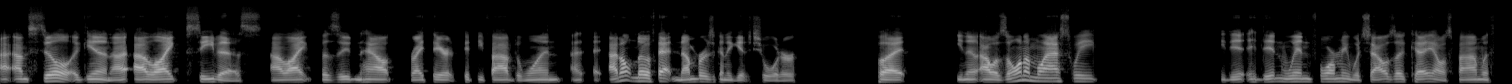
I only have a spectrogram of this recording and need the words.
I, am still, again, I, I like Seabass. I like Bezuidenhout right there at 55 to 1. I, I don't know if that number is going to get shorter, but, you know, I was on him last week. He did. He didn't win for me, which I was okay. I was fine with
